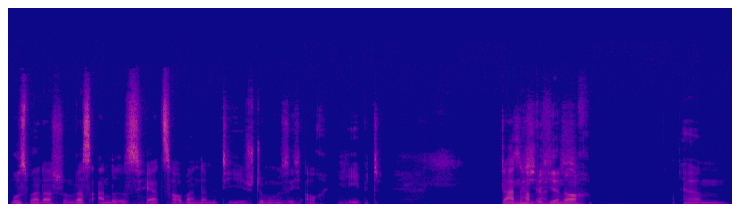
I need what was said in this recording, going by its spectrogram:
muss man da schon was anderes herzaubern, damit die Stimmung sich auch hebt. Dann haben wir hier noch ähm,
